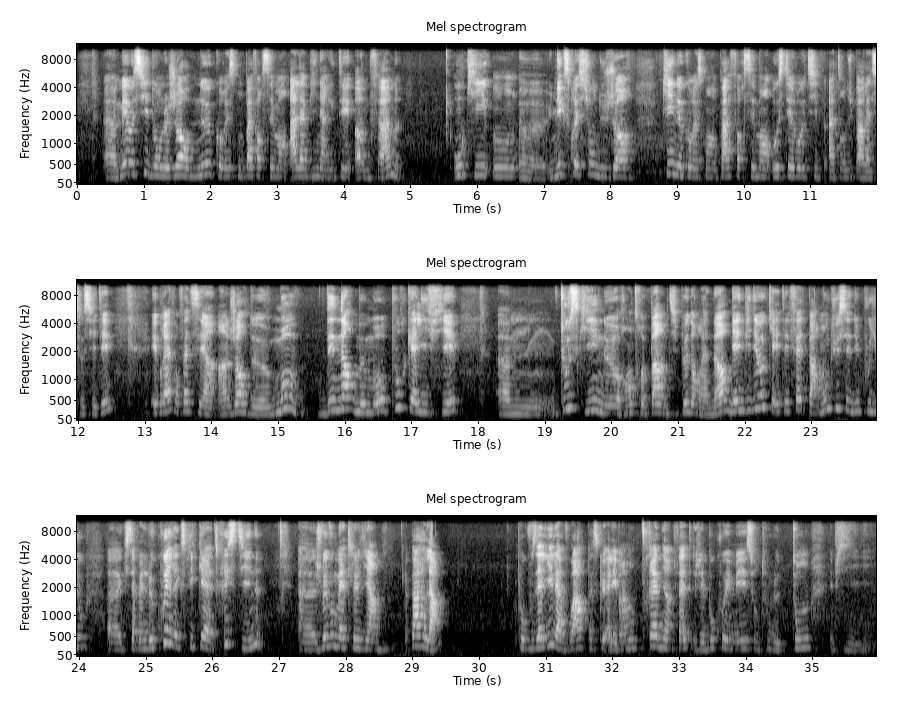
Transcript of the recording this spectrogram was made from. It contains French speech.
mais aussi dont le genre ne correspond pas forcément à la binarité homme-femme, ou qui ont une expression du genre qui ne correspondent pas forcément aux stéréotypes attendus par la société. Et bref, en fait, c'est un, genre de mots, d'énormes mots pour qualifier euh, tout ce qui ne rentre pas un petit peu dans la norme. Il y a une vidéo qui a été faite par mon et du Pouillou euh, qui s'appelle Le queer expliqué à Christine. Euh, je vais vous mettre le lien par là pour que vous alliez la voir parce qu'elle est vraiment très bien faite. J'ai beaucoup aimé, surtout le ton et puis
